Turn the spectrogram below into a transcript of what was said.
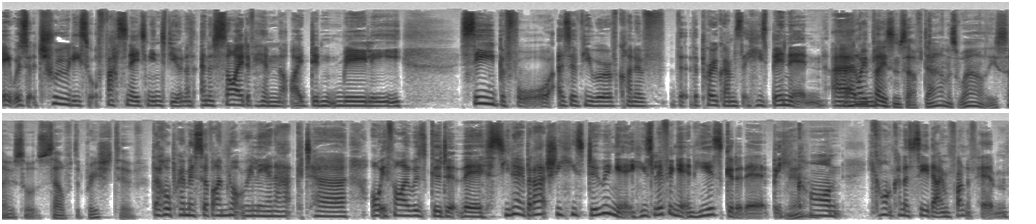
it was a truly sort of fascinating interview and a, and a side of him that I didn't really see before as a viewer of kind of the, the programs that he's been in. And how he Um, plays himself down as well. He's so sort of self depreciative. the whole premise of I'm not really an actor, or if I was good at this, you know, but actually he's doing it, he's living it, and he is good at it, but he Yeah. can't he can't kind of see that in front of him.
